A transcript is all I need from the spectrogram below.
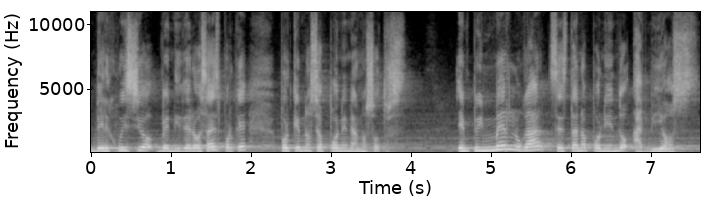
del juicio venidero. ¿Sabes por qué? Porque no se oponen a nosotros. En primer lugar, se están oponiendo a Dios.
